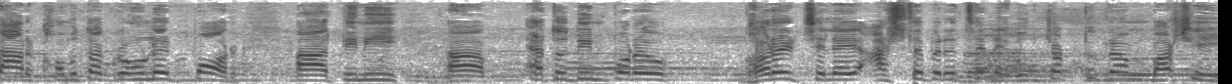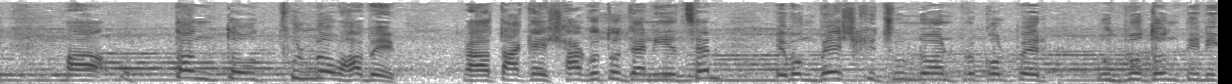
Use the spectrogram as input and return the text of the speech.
তার ক্ষমতা গ্রহণের পর তিনি এতদিন পরেও ঘরের ছেলে আসতে পেরেছেন এবং চট্টগ্রামবাসী অত্যন্ত উৎফুল্লভাবে তাকে স্বাগত জানিয়েছেন এবং বেশ কিছু উন্নয়ন প্রকল্পের উদ্বোধন তিনি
